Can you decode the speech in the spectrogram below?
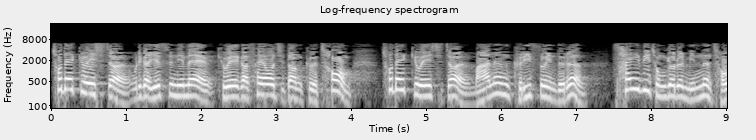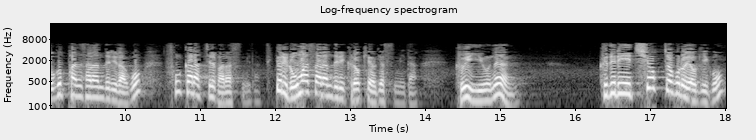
초대교회 시절, 우리가 예수님의 교회가 세워지던 그 처음 초대교회 시절 많은 그리스도인들은 사이비 종교를 믿는 저급한 사람들이라고 손가락질 받았습니다. 특별히 로마 사람들이 그렇게 여겼습니다. 그 이유는 그들이 치욕적으로 여기고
